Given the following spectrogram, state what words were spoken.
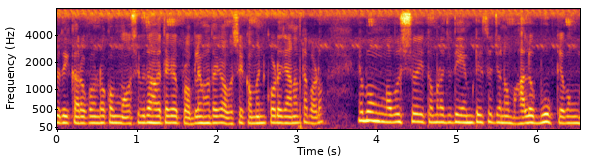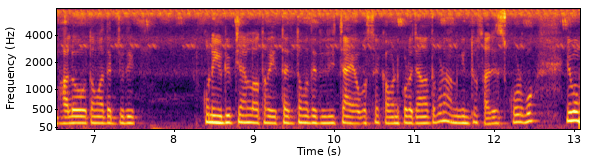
যদি কারও কোনো রকম অসুবিধা হয়ে থাকে প্রবলেম হয়ে থাকে, অবশ্যই কমেন্ট করে জানাতে পারো। এবং অবশ্যই তোমরা যদি এমটিএসের জন্য ভালো বুক এবং ভালো তোমাদের যদি কোনো ইউটিউব চ্যানেল অথবা ইত্যাদি তোমাদের যদি চাই, অবশ্যই কমেন্ট করে জানাতে পারো, আমি কিন্তু সাজেস্ট করব। এবং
